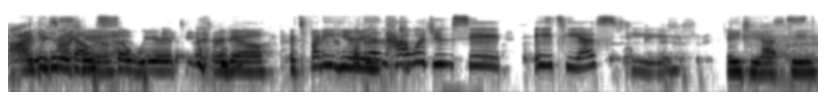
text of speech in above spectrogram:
I I think think it sounds too. so weird. I know. It's funny here Well, then how would you say ATST? ATST.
